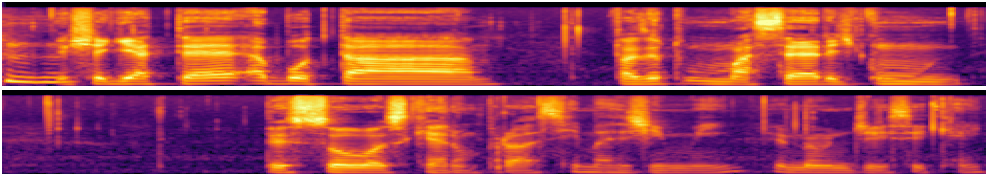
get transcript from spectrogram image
Uhum. Eu cheguei até a botar. fazer uma série com pessoas que eram próximas de mim. Eu não disse quem.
